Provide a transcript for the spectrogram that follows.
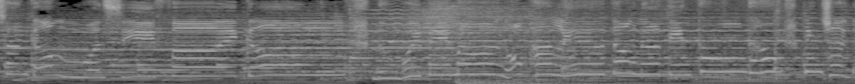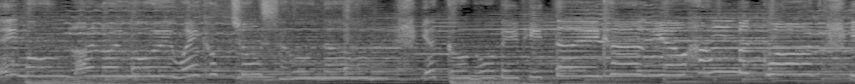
伤感还是快感？能回避吗？我怕了，当那电灯胆，编着你们来来回委曲中受难。一个我被撇低，却又很不惯，要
